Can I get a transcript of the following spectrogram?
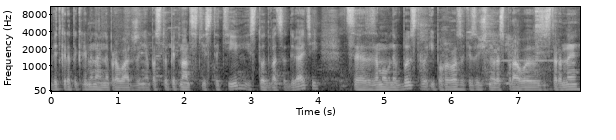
відкрити кримінальне провадження по 115 статті і 129. Це замовне вбивство і погроза фізичною розправою зі сторони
